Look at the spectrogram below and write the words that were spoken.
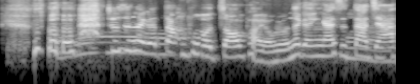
就是那个当铺的招牌有没有？那个应该是大家。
